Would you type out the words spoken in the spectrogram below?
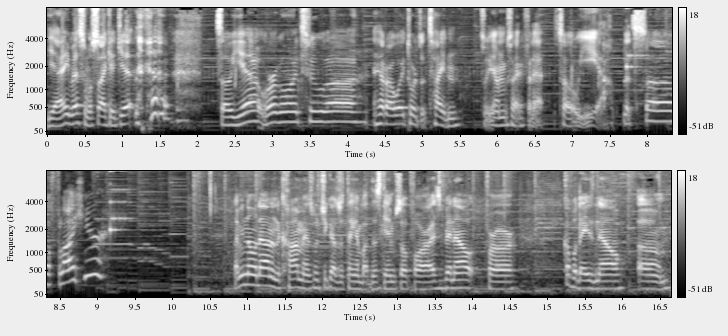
yeah, I ain't messing with Psychic yet. so yeah, we're going to uh, head our way towards the Titan. So yeah, I'm excited for that. So yeah, let's uh, fly here. Let me know down in the comments what you guys are thinking about this game so far. It's been out for a couple days now. Um,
